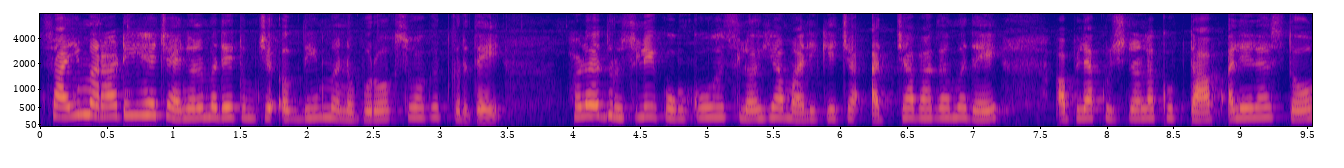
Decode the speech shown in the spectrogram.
साई मराठी ह्या चॅनलमध्ये तुमचे अगदी मनपूर्वक स्वागत करते. हळद रुसली कुंकू हसलं ह्या मालिकेच्या आजच्या भागामध्ये आपल्या कृष्णाला खूप ताप आलेला असतो.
